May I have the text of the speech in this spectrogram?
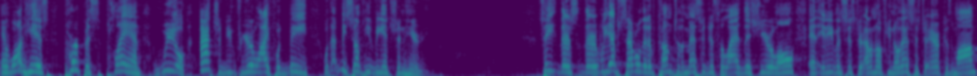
and what his purpose, plan, will, attribute for your life would be, would that be something you'd be interested in hearing? See, there's there we have several that have come to the message just the last this year alone, and, and even sister, I don't know if you know that, Sister Erica's mom,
